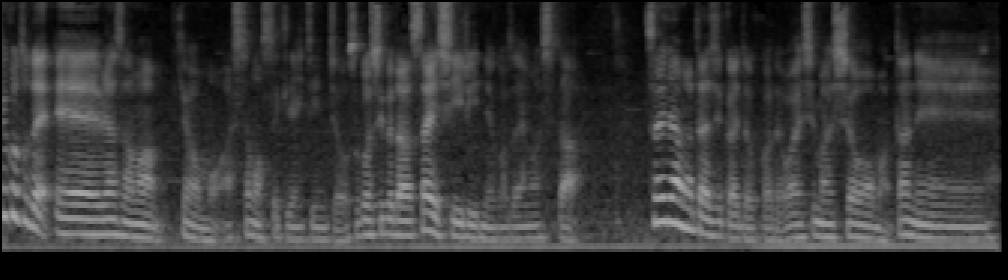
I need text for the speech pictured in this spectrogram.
ということで、えー、皆様今日も明日も素敵な一日をお過ごしください。シーリンでございました。それではまた次回どこかでお会いしましょう。またね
